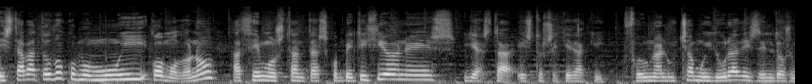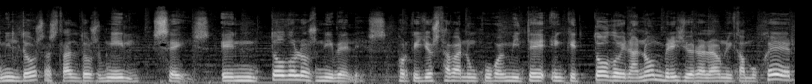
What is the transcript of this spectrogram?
estaba todo como muy cómodo, ¿no? Hacemos tantas competiciones y ya está, esto se queda aquí. Fue una lucha muy dura desde el 2002 hasta el 2006, en todos los niveles, porque yo estaba en un comité en que todo eran hombres, yo era la única mujer.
